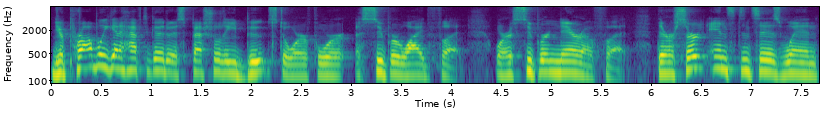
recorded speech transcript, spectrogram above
you're probably going to have to go to a specialty boot store for a super wide foot or a super narrow foot. There are certain instances when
